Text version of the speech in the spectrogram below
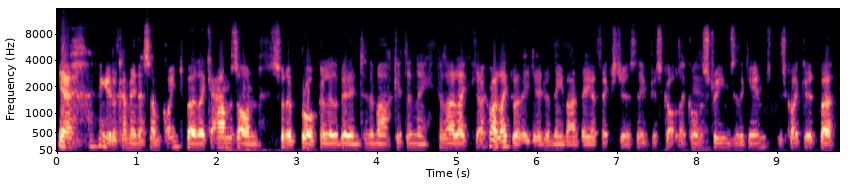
Yeah, I think it'll come in at some point, but like Amazon sort of broke a little bit into the market, didn't they? Because I like, I quite liked what they did when they've had their fixtures. They've just got like all Yeah. the streams of the games, which is quite good. But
